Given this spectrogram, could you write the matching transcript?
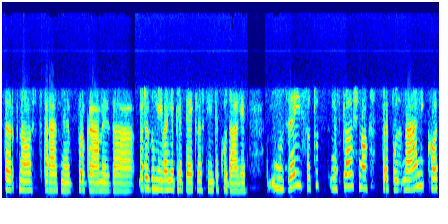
strpnost, razne programe za razumevanje preteklosti in tako dalje. Muzeji so tudi nasplošno prepoznani kot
